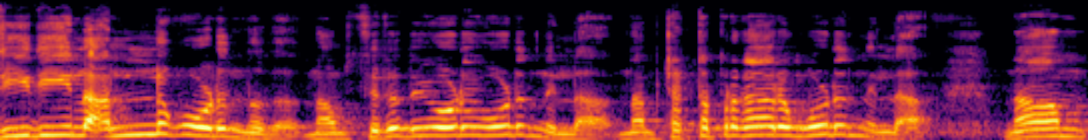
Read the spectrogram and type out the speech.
രീതിയിൽ അല്ല ഓടുന്നത്. നാം സ്ഥിരതയോടെ ഓടുന്നില്ല. നാം ചട്ടപ്രകാരം ഓടുന്നില്ല. നാം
